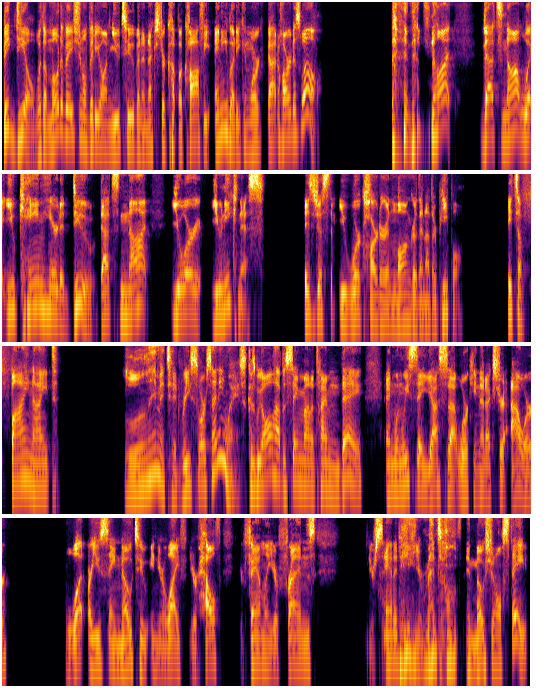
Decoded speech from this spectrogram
big deal with a motivational video on youtube and an extra cup of coffee anybody can work that hard as well that's not that's not what you came here to do. That's not your uniqueness. It's just that you work harder and longer than other people. It's a finite, limited resource, anyways, because we all have the same amount of time in the day. And when we say yes to that working that extra hour, what are you saying no to in your life? Your health, your family, your friends, your sanity, your mental, emotional state.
